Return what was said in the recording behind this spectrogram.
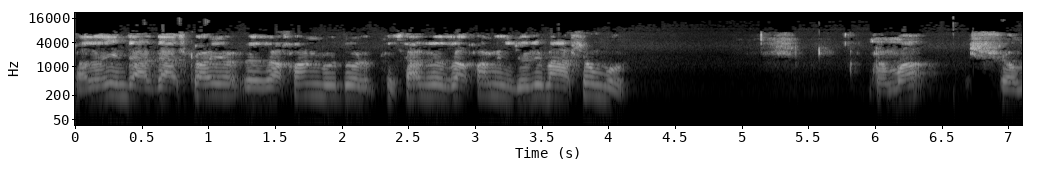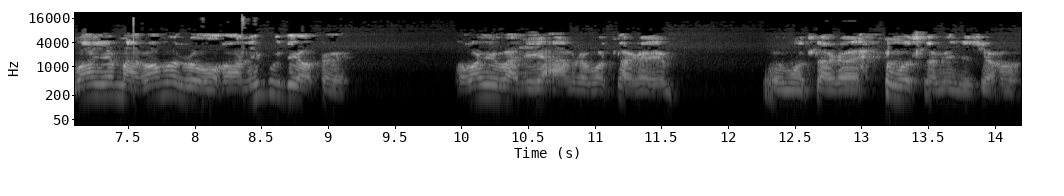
حالا این در دستگاه رضاخان بود و پسر رضاخان اینجوری مرسوم بود. اما شما یه مقام روحانی بودی آخه. آقای ولی امر مطلق مطلق مسلمین جهان.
